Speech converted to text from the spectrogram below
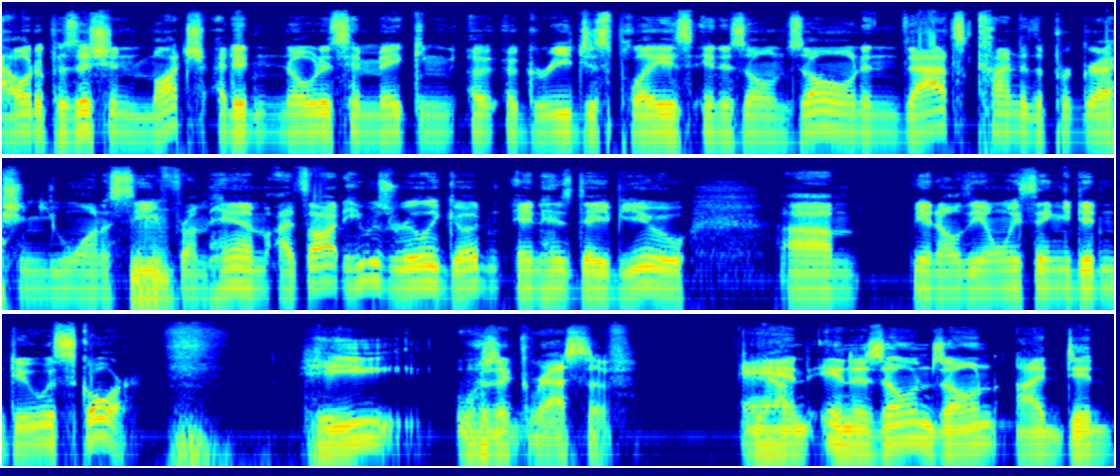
out of position much. I didn't notice him making a, egregious plays in his own zone, and that's kind of the progression you want to see mm. from him. I thought he was really good in his debut. Um, you know, the only thing he didn't do was score. He was aggressive. And yeah. in his own zone, I did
